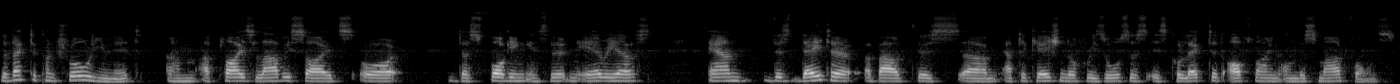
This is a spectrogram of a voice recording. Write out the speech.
The vector control unit um, applies larvicides or does fogging in certain areas and this data about this um, application of resources is collected offline on the smartphones.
